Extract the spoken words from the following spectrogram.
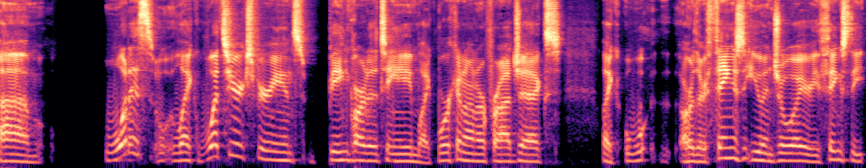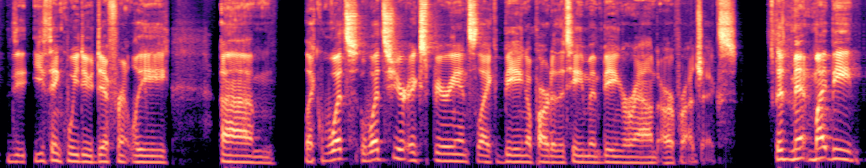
Um, what is like? What's your experience being part of the team? Like working on our projects? Like, wh- are there things that you enjoy, or you things that, that you think we do differently? Um, like, what's what's your experience like being a part of the team and being around our projects? It may, might be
